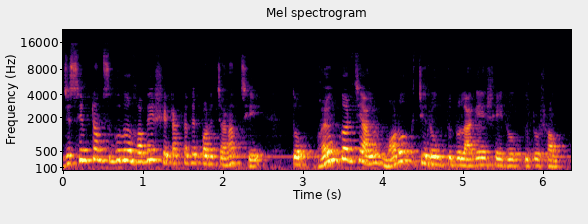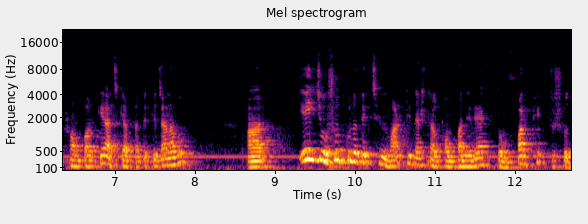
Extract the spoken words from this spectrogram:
যে সিমটমসগুলো হবে, সেটা আপনাদের পরে জানাচ্ছি। তো ভয়ঙ্কর যে আলুর মরক যে রোগ দুটো লাগে, সেই রোগ দুটো সম- সম্পর্কে আজকে আপনাদেরকে জানাব। আর এই যে ওষুধগুলো দেখছেন মাল্টি ন্যাশনাল কোম্পানির একদম পারফেক্ট ওষুধ।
